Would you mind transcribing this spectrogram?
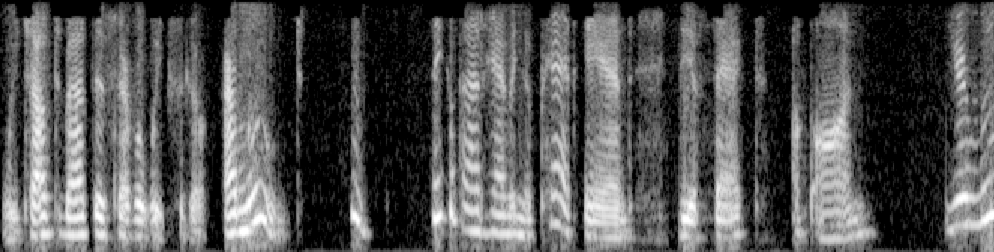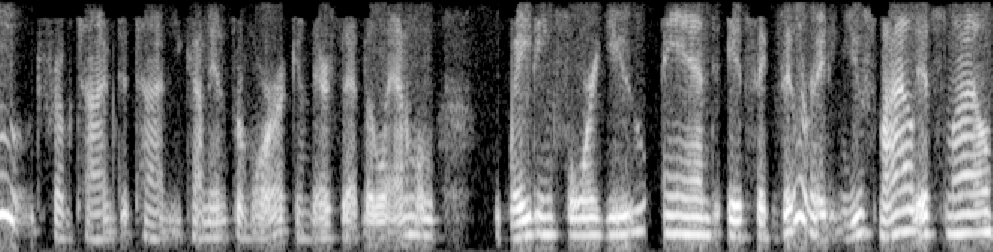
We talked about this several weeks ago, our mood. Hmm. Think about having a pet and the effect upon your mood from time to time. You come in from work and there's that little animal waiting for you and it's exhilarating. You smile, it smiles,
